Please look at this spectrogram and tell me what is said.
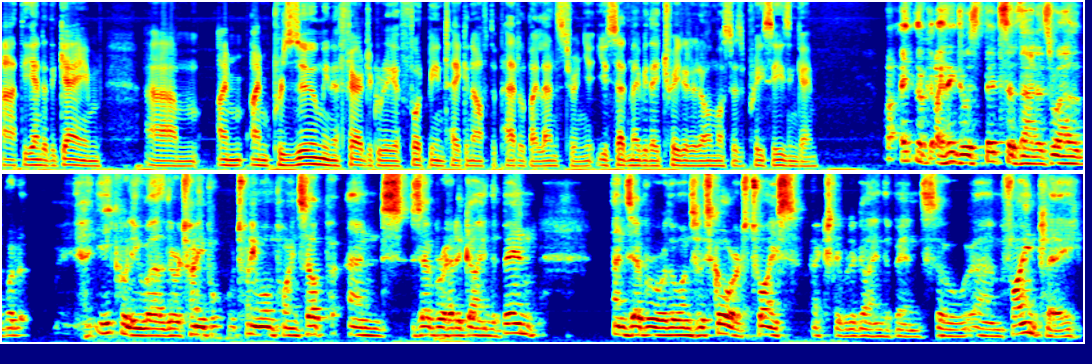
at the end of the game. Um, I'm I'm presuming a fair degree of foot being taken off the pedal by Leinster, and you, you said maybe they treated it almost as a pre-season game. Well, I, look, I think there was bits of that as well, but equally well, there were 20, 21 points up, and Zebra had a guy in the bin, and Zebra were the ones who scored twice, actually, with a guy in the bin. So um, fine play,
